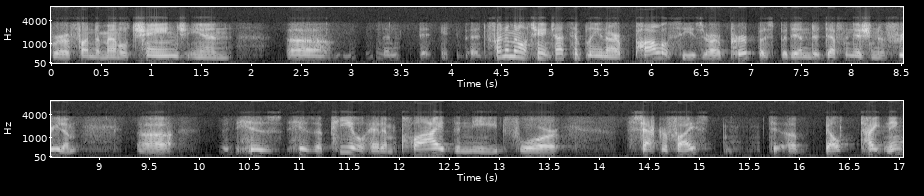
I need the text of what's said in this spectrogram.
for a fundamental change in uh, fundamental change, not simply in our policies or our purpose, but in the definition of freedom. Uh, his his appeal had implied the need for sacrifice, to, uh, belt tightening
